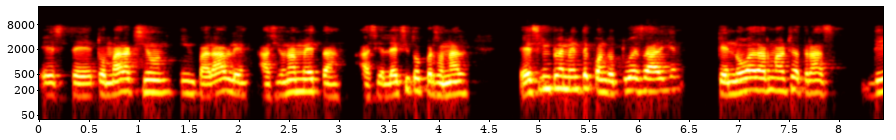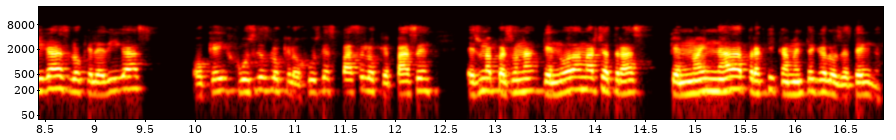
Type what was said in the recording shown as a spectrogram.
este, tomar acción imparable hacia una meta, hacia el éxito personal, es simplemente cuando tú es alguien que no va a dar marcha atrás. Digas lo que le digas, ok, juzgues lo que lo juzgues, pase lo que pase, es una persona que no da marcha atrás, que no hay nada prácticamente que los detenga.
